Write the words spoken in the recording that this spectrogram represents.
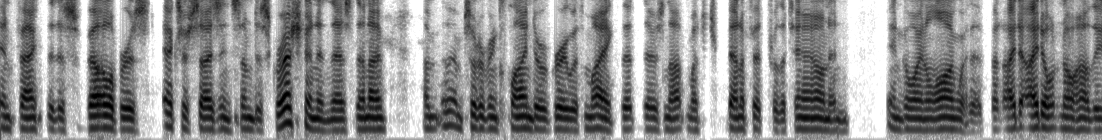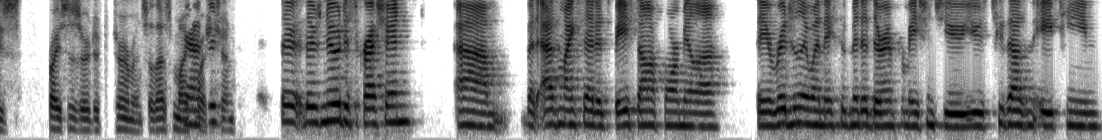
in fact the developer is exercising some discretion in this, then I'm, I'm, I'm sort of inclined to agree with Mike that there's not much benefit for the town in, in going along with it. But I, I don't know how these prices are determined. So that's my yeah, question. There's, there, there's no discretion. Um, but as Mike said, it's based on a formula. They originally, when they submitted their information to you, used 2018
